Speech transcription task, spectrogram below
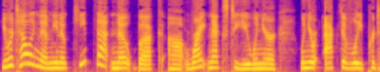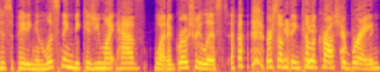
you were telling them, you know, keep that notebook uh, right next to you when you're when you're actively participating and listening, because you might have what a grocery list or something come across your brain.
